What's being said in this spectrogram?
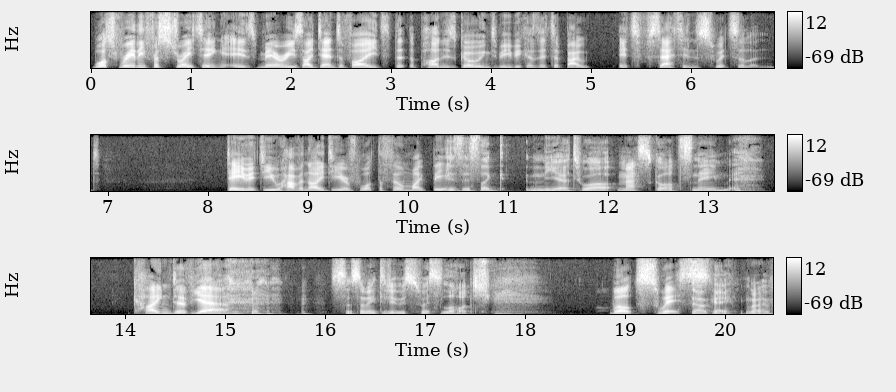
What's really frustrating is Mary's identified that the pun is going to be because it's about it's set in Switzerland. David, do you have an idea of what the film might be? Is this like near to our mascot's name? Kind of, yeah. so something to do with Swiss Lodge. Well, Swiss. Okay, right.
